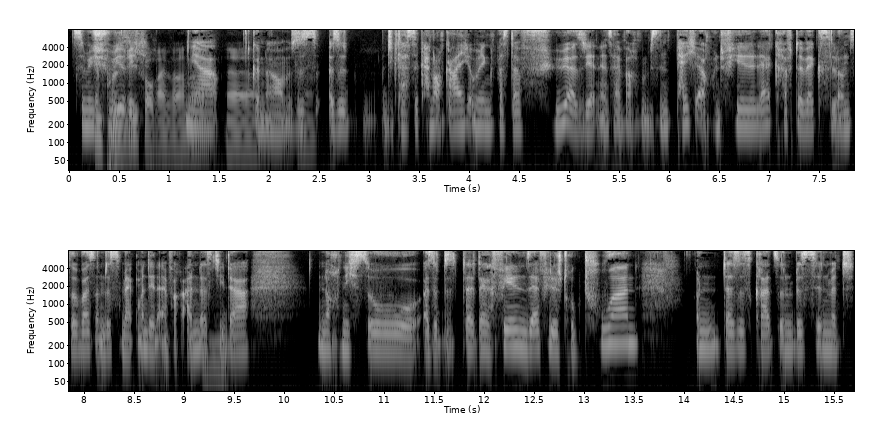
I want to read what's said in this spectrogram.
ziemlich Impulsiv schwierig. auch einfach. Ne? Ja, ja, ja, genau. Es ist, also die Klasse kann auch gar nicht unbedingt was dafür. Also die hatten jetzt einfach ein bisschen Pech auch mit viel Lehrkräftewechsel und sowas. Und das merkt man denen einfach an, dass mhm. die da noch nicht so, also da, da fehlen sehr viele Strukturen. Und das ist gerade so ein bisschen mit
